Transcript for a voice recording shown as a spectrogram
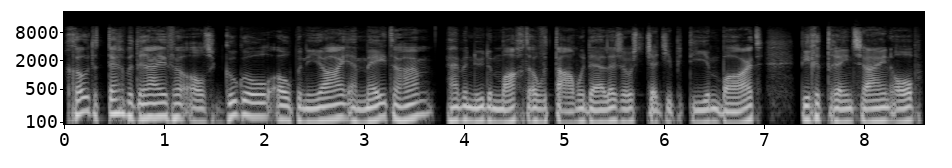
Grote techbedrijven als Google, OpenAI en Meta hebben nu de macht over taalmodellen zoals ChatGPT en BART, die getraind zijn op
